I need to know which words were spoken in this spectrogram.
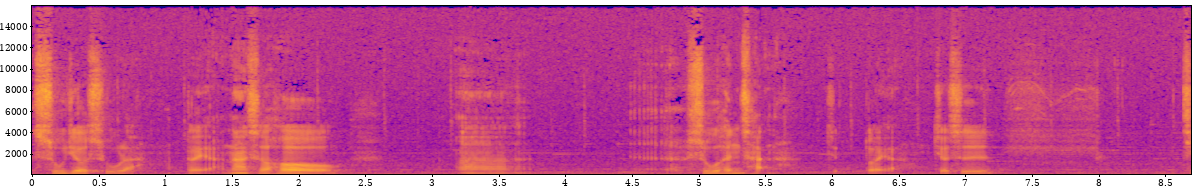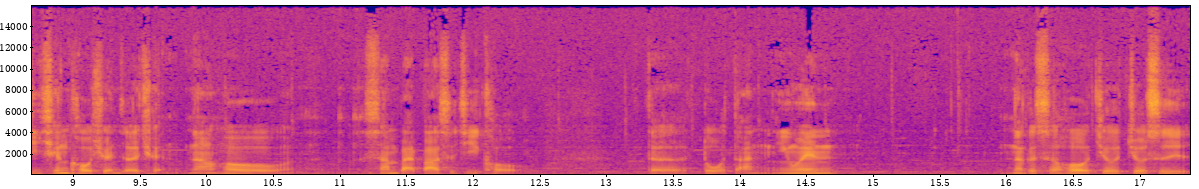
输就输了。对啊，那时候呃输很惨啊，就对啊，就是几千口选择权，然后三百八十几口的多单，因为那个时候就就是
